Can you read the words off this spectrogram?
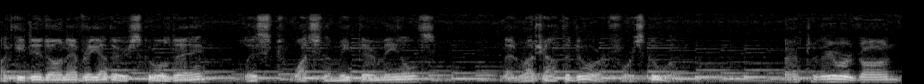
Like he did on every other school day, List watched them eat their meals, then rush out the door for school. After they were gone,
